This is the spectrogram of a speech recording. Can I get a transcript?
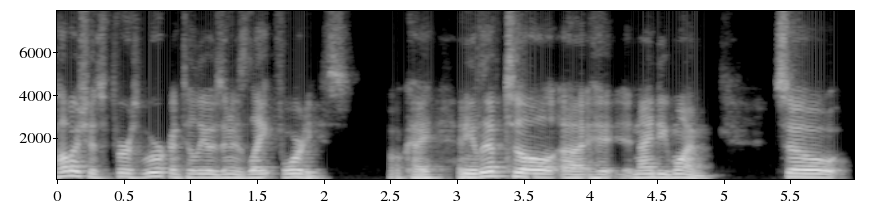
publish his first work until he was in his late forties. Okay, and he lived till uh, 91. So,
